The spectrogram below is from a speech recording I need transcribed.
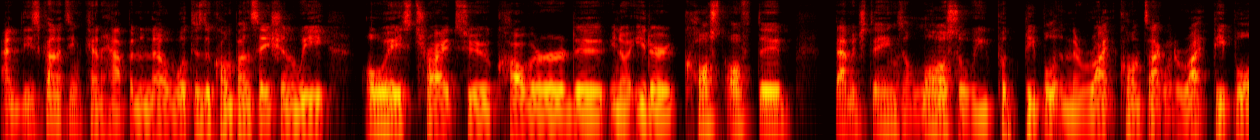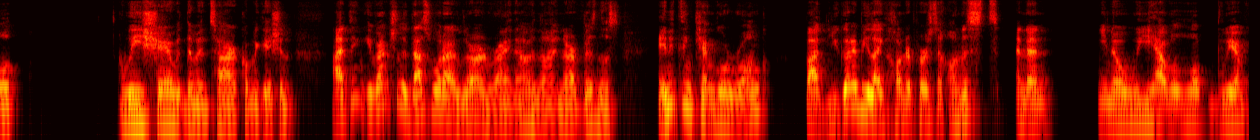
and these kind of things can happen and now what is the compensation? We always try to cover the you know either cost of the damaged things or loss so we put people in the right contact with the right people. We share with them entire communication I think eventually that's what I learned right now in our, in our business. Anything can go wrong, but you got to be like 100% honest. And then, you know, we have a lot, we have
